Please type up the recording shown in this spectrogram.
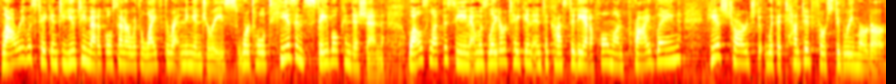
Lowry was taken to UT Medical Center with life-threatening injuries. We're told he is in stable condition. Wells left the scene and was later taken into custody at a home on Pride Lane. He is charged with attempted first-degree murder.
